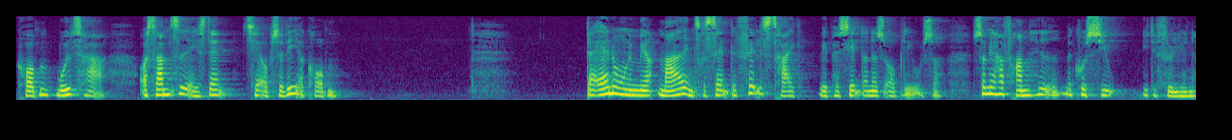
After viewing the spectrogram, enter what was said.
kroppen modtager, og samtidig er i stand til at observere kroppen. Der er nogle meget interessante fællestræk ved patienternes oplevelser, som jeg har fremhævet med kursiv i det følgende.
